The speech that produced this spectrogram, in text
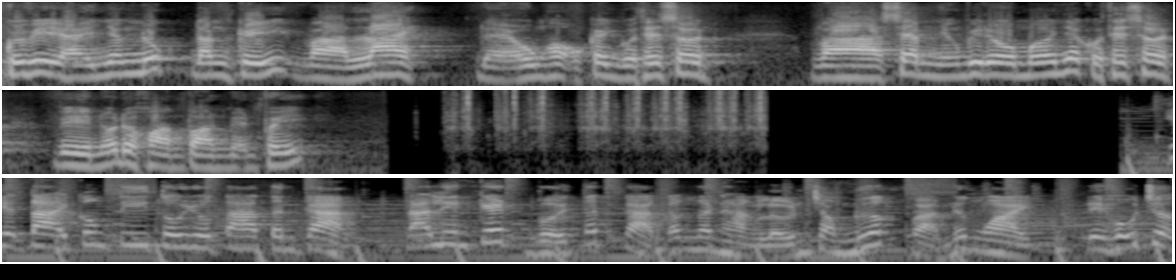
Quý vị hãy nhấn nút đăng ký và like để ủng hộ kênh của Thế Sơn và xem những video mới nhất của Thế Sơn vì nó được hoàn toàn miễn phí. Hiện tại công ty Toyota Tân Cảng đã liên kết với tất cả các ngân hàng lớn trong nước và nước ngoài để hỗ trợ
